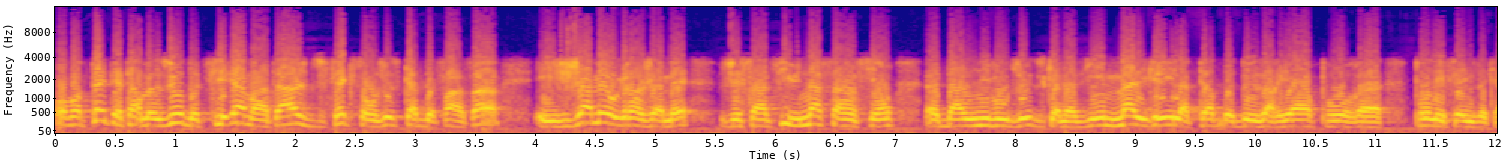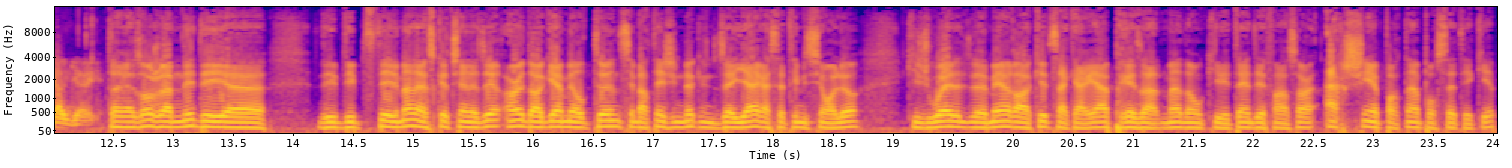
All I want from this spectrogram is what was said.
on va peut-être être en mesure de tirer avantage du fait qu'ils sont juste quatre défenseurs. Et jamais, au grand jamais, j'ai senti une ascension euh, dans le niveau de jeu du Canadien, malgré la perte de deux arrières pour, euh, pour les Flames de Calgary. T'as raison, je vais amener des... Euh, des, petits éléments dans ce que tu viens de dire. Un, Doug Hamilton, c'est Martin Gina qui nous disait hier à cette émission-là qu'il jouait le meilleur hockey de sa carrière présentement, donc il était un défenseur archi important pour cette équipe.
